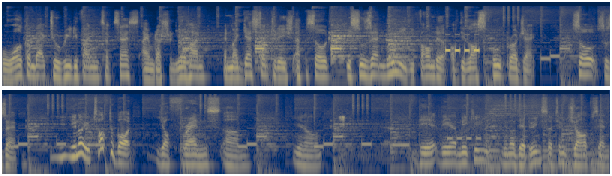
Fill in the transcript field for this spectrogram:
Welcome back to Redefining Success. I'm Dashran Johan, and my guest on today's episode is Suzanne Mooney, the founder of the Lost Food Project. So, Suzanne, you, know, you talked about your friends, um, you know, they, they are making, you know, they're doing certain jobs and,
